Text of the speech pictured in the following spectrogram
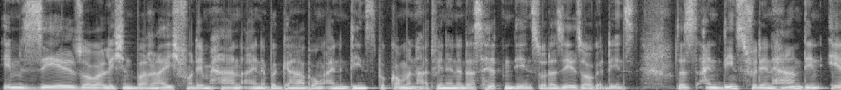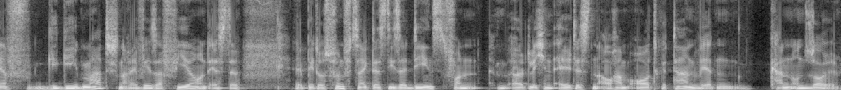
im seelsorgerlichen Bereich von dem Herrn eine Begabung, einen Dienst bekommen hat. Wir nennen das Hirtendienst oder Seelsorgedienst. Das ist ein Dienst für den Herrn, den er gegeben hat, nach Epheser 4 und 1. Äh, Petrus 5 zeigt, dass dieser Dienst von örtlichen Ältesten auch am Ort getan werden kann und soll.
